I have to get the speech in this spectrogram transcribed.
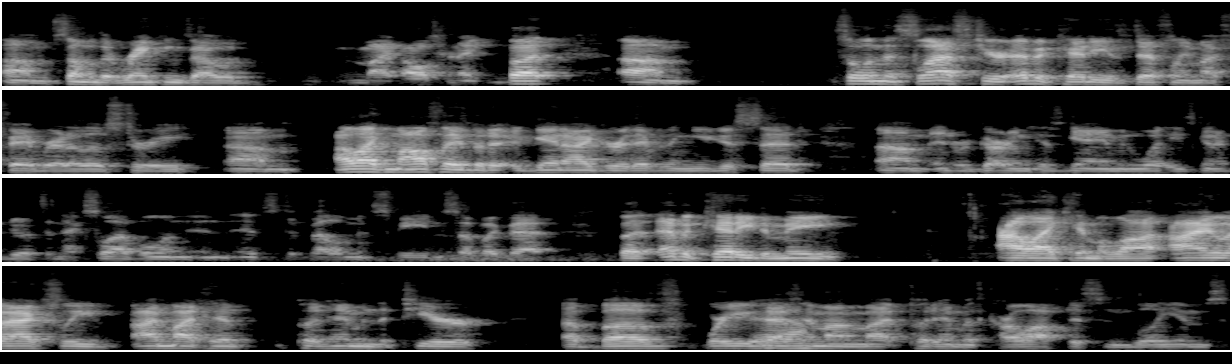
Um, some of the rankings I would might alternate, but um, so in this last year, Ebiketie is definitely my favorite of those three. Um, I like Mafe, but again, I agree with everything you just said um, in regarding his game and what he's going to do at the next level and, and his development speed and stuff like that. But Ebiketie, to me, I like him a lot. I would actually, I might have put him in the tier above where you have yeah. him. I might put him with Karlaftis and Williams.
